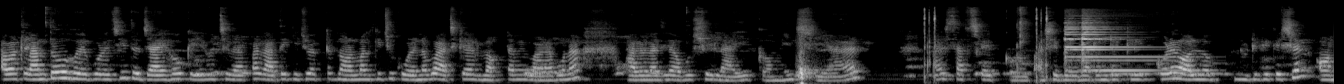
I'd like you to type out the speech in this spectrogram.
আবার ক্লান্তও হয়ে পড়েছি, তো যাই হোক, এই হচ্ছে ব্যাপার। রাতে কিছু একটা নর্মাল কিছু করে নেব, আজকে আর ব্লগটা আমি বাড়াবো না। ভালো লাগলে অবশ্যই লাইক কমেন্ট শেয়ার আর সাবস্ক্রাইব করো। পাশে বেল বাটনটা ক্লিক করে অল নোটিফিকেশন অন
